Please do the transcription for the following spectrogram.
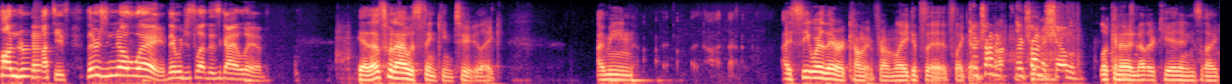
hundred Nazis. There's no way they would just let this guy live. Yeah, that's what I was thinking too. Like, I mean, I see where they were coming from. Like, it's a, it's like They're a trying to they're trying to show. looking at another kid, and he's like,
